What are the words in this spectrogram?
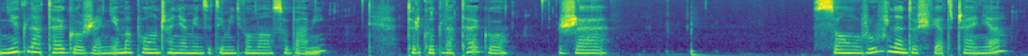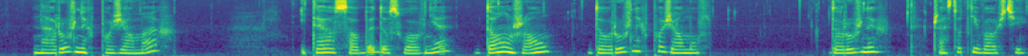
nie dlatego, że nie ma połączenia między tymi dwoma osobami, tylko dlatego, że są różne doświadczenia na różnych poziomach, i te osoby dosłownie dążą do różnych poziomów, do różnych częstotliwości.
